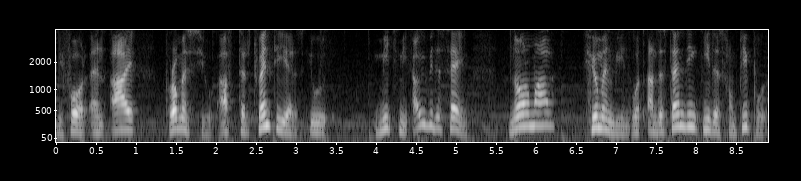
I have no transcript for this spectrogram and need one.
before and i promise you after 20 years you meet me. I will be the same. Normal human being what understanding needs from people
